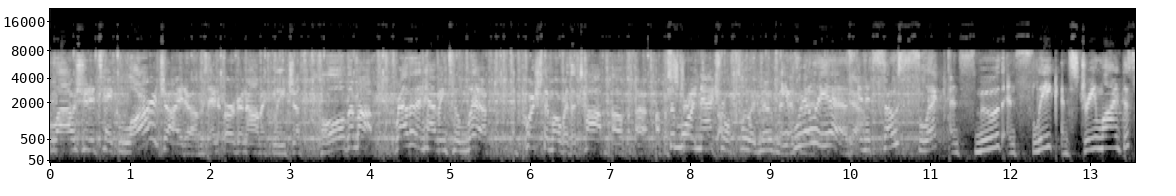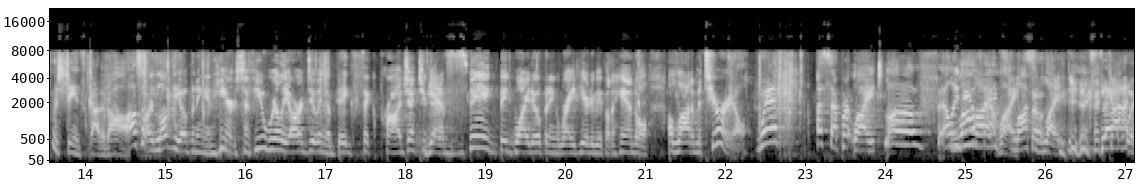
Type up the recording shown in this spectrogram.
allows you to take large items and ergonomically just pull them up rather than having to lift push them over the top of, uh, of a It's a more natural needle. fluid movement, It isn't really it? is. Yeah. And it's so slick and smooth and sleek and streamlined. This machine's got it all. Also, I love the opening in here. So if you really are doing a big, thick project, you've Yes. got a big, big, wide opening right here to be able to handle a lot of material. With a separate light. Love LED lights, light. lots So- of light. Exactly.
